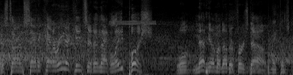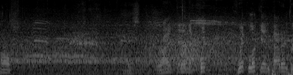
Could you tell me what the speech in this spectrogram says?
This time Santacaterina keeps it, in that late push will net him another first down. Make those calls. Right then, the quick, quick look-in pattern for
